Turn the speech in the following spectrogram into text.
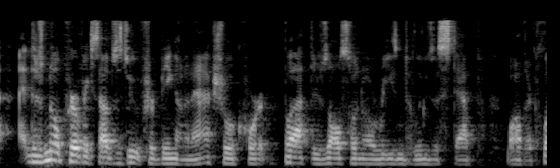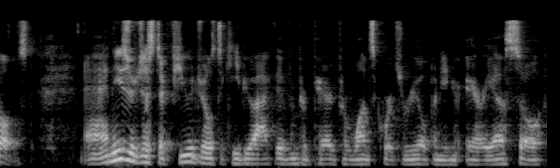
Uh, there's no perfect substitute for being on an actual court, but there's also no reason to lose a step while they're closed. And these are just a few drills to keep you active and prepared for once courts reopen in your area. So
